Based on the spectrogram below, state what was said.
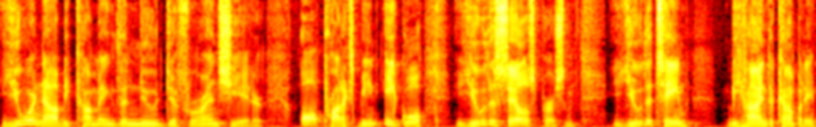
You are now becoming the new differentiator. All products being equal, you, the salesperson, you, the team behind the company,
